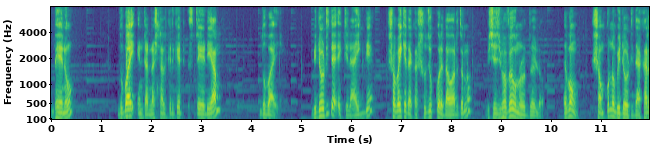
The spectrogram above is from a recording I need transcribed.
Venue Dubai international cricket stadium, Dubai. ভিডিওটিতে একটি লাইক দিয়ে সবাইকে দেখার সুযোগ করে দেওয়ার জন্য বিশেষভাবে অনুরোধ রইল এবং সম্পূর্ণ ভিডিওটি দেখার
